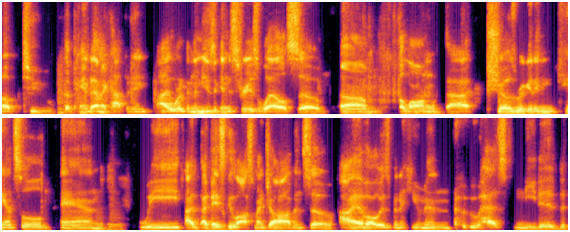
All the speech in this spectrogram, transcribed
up to the pandemic happening. I work in the music industry as well. So, um, along with that, shows were getting canceled and mm-hmm. we, I, I, basically lost my job. And so I have always been a human who has needed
